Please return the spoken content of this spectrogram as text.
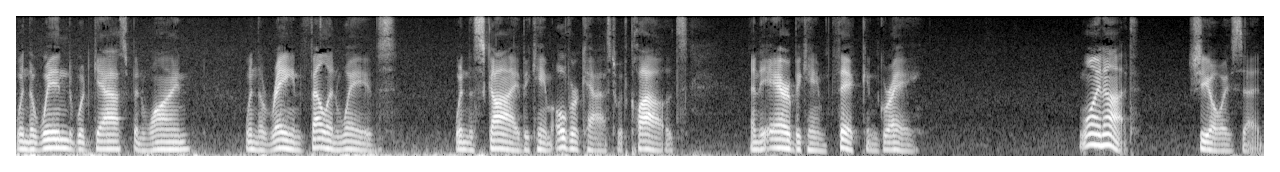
when the wind would gasp and whine, when the rain fell in waves, when the sky became overcast with clouds, and the air became thick and gray. Why not? she always said.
